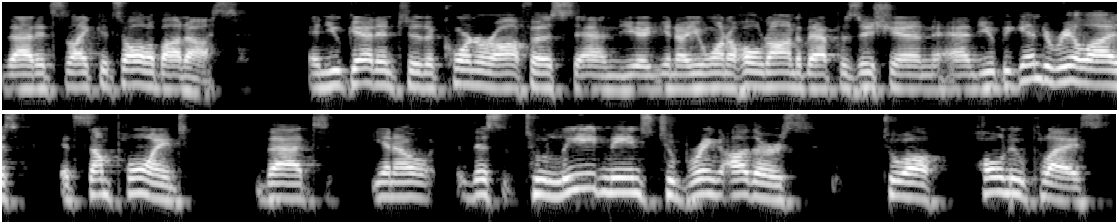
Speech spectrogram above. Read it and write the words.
that it's like it's all about us. And you get into the corner office and you you know you want to hold on to that position and you begin to realize at some point that you know this to lead means to bring others to a whole new place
